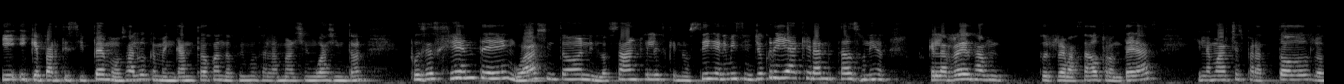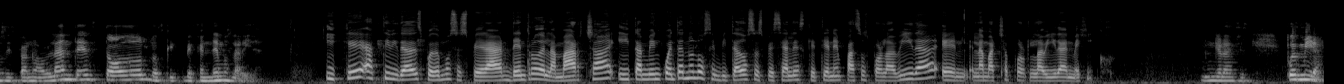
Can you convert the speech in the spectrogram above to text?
y, que participemos. Algo que me encantó cuando fuimos a la marcha en Washington, pues es gente en Washington y Los Ángeles que nos siguen y me dicen, yo creía que eran de Estados Unidos, porque las redes han pues rebasado fronteras y la marcha es para todos los hispanohablantes, todos los que defendemos la vida. ¿Y qué actividades podemos esperar dentro de la marcha? Y también cuéntanos los invitados especiales que tienen Pasos por la Vida en, la Marcha por la Vida en México. Gracias. Pues mira,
